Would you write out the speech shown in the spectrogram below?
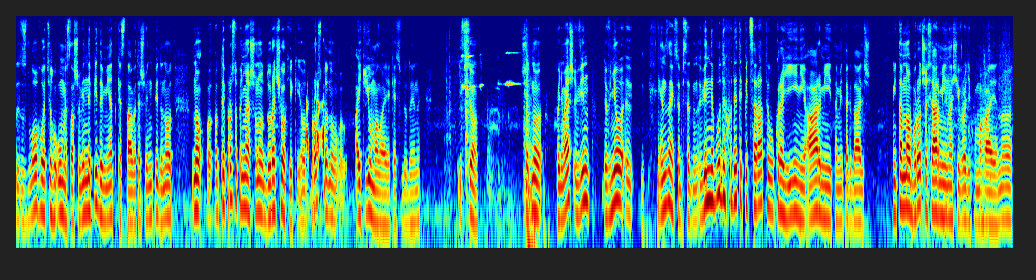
злого цього умисла, що він не піде метки ставити, що він не піде. Ну, от, ну, от, ти просто розумієш, що ну, дурачок який, от просто, ну, IQ мале якесь в людини. І все. Щоб, ну, понімаєш, він в нього. е, Я не знаю, як це об'яснити. Він не буде ходити підсирати Україні, армії там і так далі. Він там наоборот щось армії нашій вроді допомагає, ну.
